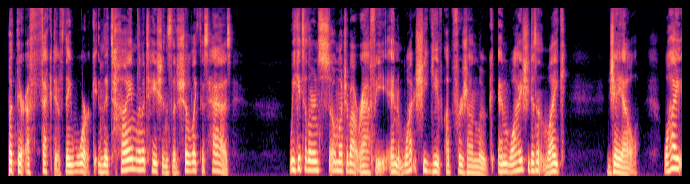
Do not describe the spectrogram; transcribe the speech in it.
but they're effective. They work in the time limitations that a show like this has. We get to learn so much about Raffi and what she gave up for Jean Luc and why she doesn't like JL, why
